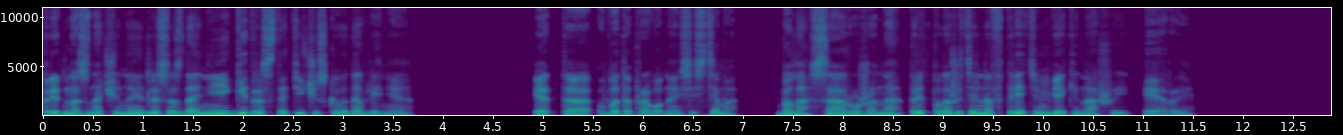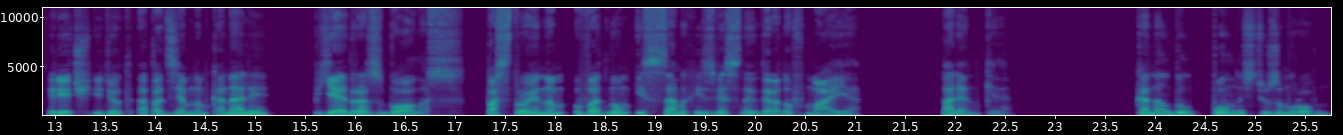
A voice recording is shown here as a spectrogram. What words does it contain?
предназначенная для создания гидростатического давления. Эта водопроводная система была сооружена предположительно в III веке нашей эры. Речь идет о подземном канале Пьедрас-Болос, построенном в одном из самых известных городов майя — Паленке. Канал был полностью замурован.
